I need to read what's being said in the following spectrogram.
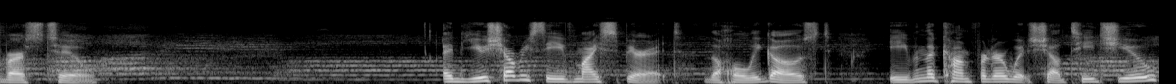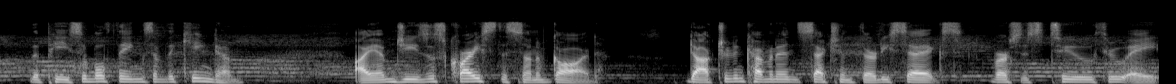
verse 2. And you shall receive my Spirit, the Holy Ghost even the Comforter, which shall teach you the peaceable things of the kingdom. I am Jesus Christ, the Son of God. Doctrine and Covenants, section 36, verses 2 through 8.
